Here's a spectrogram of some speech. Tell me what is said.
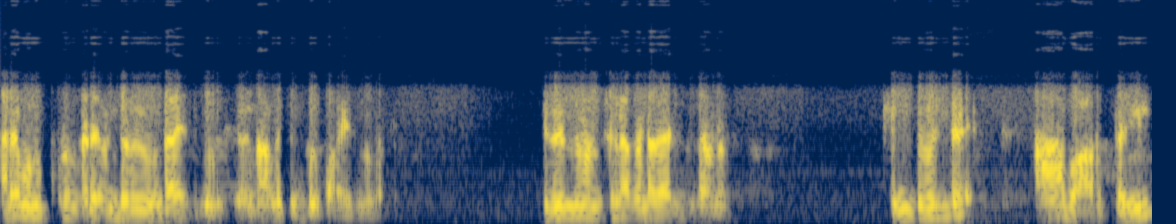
അരമണിക്കൂർ വരെ ഇന്റർവ്യൂ ഉണ്ടായിരുന്നു എന്നാണ് ഹിന്ദു പറയുന്നത്. ഇതിൽ നിന്ന് മനസ്സിലാക്കേണ്ട കാര്യം എന്താണ് ഹിന്ദുവിന്റെ ആ വാർത്തയിൽ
